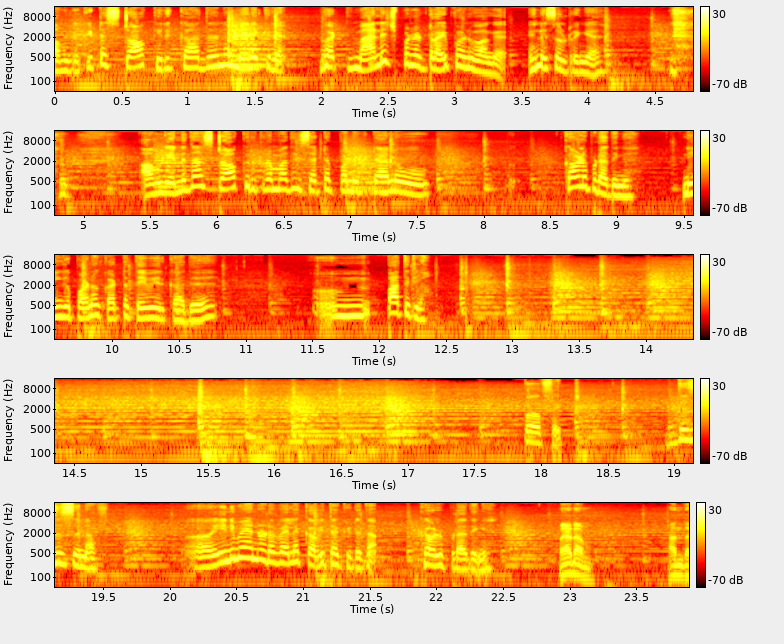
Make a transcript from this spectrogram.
அவங்க கிட்ட ஸ்டாக் இருக்காதுன்னு நினைக்கிறேன். பட் மேனேஜ் பண்ண ட்ரை பண்ணுவாங்க. என்ன சொல்கிறீங்க அவங்க என்னதான் ஸ்டாக் இருக்கிற மாதிரி செட்டப் பண்ணிக்கிட்டாலும் கவலைப்படாதீங்க. நீங்கள் பணம் கட்ட தேவை இருக்காது. பார்த்துக்கலாம் பர்ஃபெக்ட் திஸ் இஸ் இனஃப் இனிமே என்னோட வேலை கவிதா கிட்ட தான் கவலைப்படாதீங்க. மேடம் அந்த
